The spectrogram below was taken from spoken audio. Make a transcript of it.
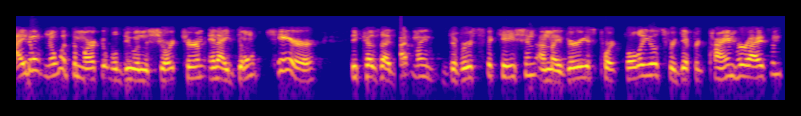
I don't know what the market will do in the short term, and I don't care because I've got my diversification on my various portfolios for different time horizons.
